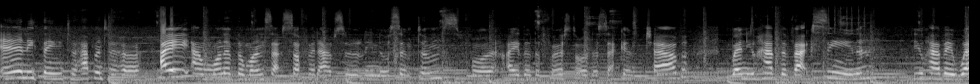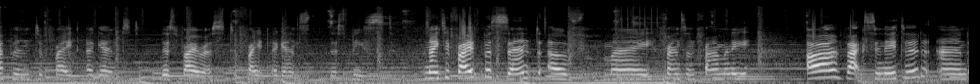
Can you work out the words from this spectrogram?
anything to happen to her. I am one of the ones that suffered absolutely no symptoms for either the first or the second jab. When you have the vaccine, you have a weapon to fight against this virus, to fight against this beast. 95% of my friends and family are vaccinated and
